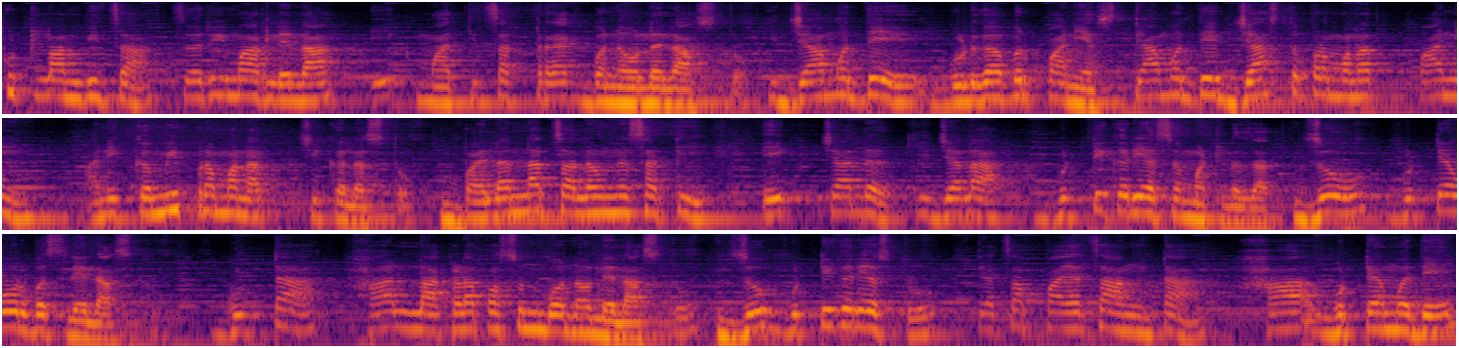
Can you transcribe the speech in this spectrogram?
फूट लांबीचा चरी मारलेला एक मातीचा ट्रॅक बनवलेला असतो की ज्यामध्ये गुडगाभर पाणी असते. त्यामध्ये जास्त प्रमाणात पाणी आणि कमी प्रमाणात चिखल असतो. बैलांना चालवण्यासाठी एक चालक की ज्याला गुट्टेकरी असं म्हटलं जातं जो गुट्ट्यावर बसलेला असतो. गुट्टा हा लाकडापासून बनवलेला असतो. जो गुट्टेकरी असतो त्याचा पायाचा अंगठा हा गुट्ट्यामध्ये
